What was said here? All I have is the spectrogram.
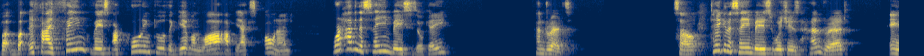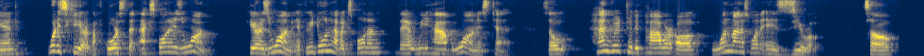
But, but if I think this according to the given law of the exponent, we're having the same basis, okay? 100. So taking the same base, which is 100, and what is here? Of course, the exponent is 1. Here is 1. If we don't have exponent, there we have 1 instead. So 100 to the power of 1 minus 1 is 0. So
